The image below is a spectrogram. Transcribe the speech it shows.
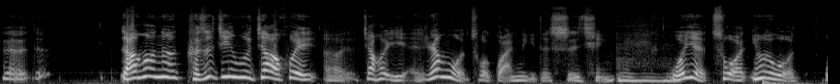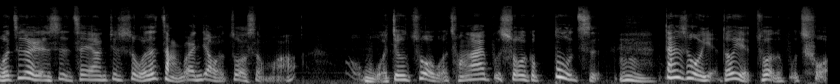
呃，然后呢，可是进入教会，呃，教会也让我做管理的事情，我也做，因为我我这个人是这样，就是我的长官叫我做什么。我就做，我从来不说个不字，嗯，但是我也都也做的不错，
